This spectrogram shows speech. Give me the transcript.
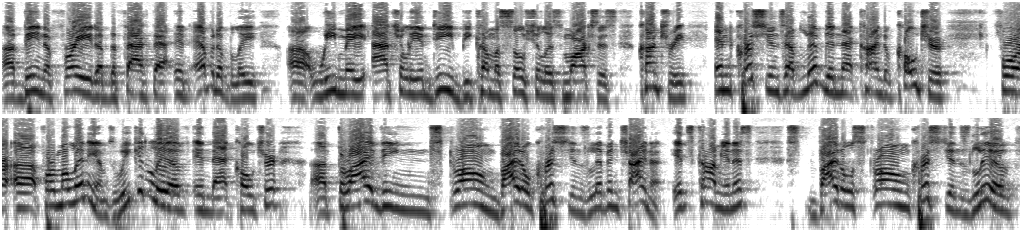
uh, being afraid of the fact that inevitably uh, we may actually indeed become a socialist Marxist country. And Christians have lived in that kind of culture for uh, for millenniums. We can live in that culture. Uh, thriving, strong, vital Christians live in China. It's communist. Vital, strong Christians live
